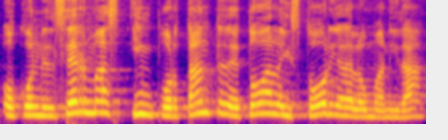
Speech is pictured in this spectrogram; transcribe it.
o con el ser más importante de toda la historia de la humanidad.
